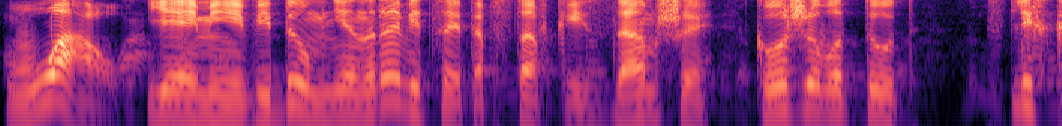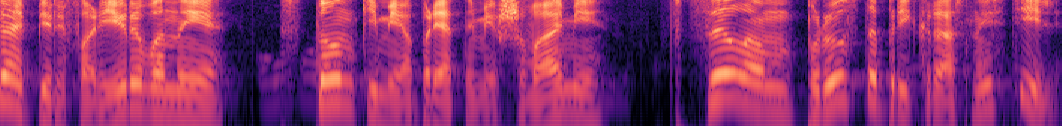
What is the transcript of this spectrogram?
Вау! Я имею в виду, мне нравится эта вставка из замши, кожа вот тут, слегка перфорированные, с тонкими опрятными швами, в целом, просто прекрасный стиль.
